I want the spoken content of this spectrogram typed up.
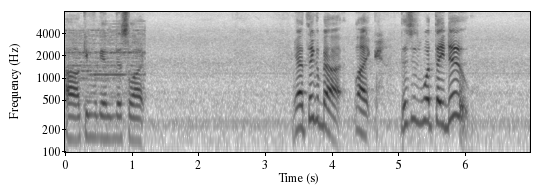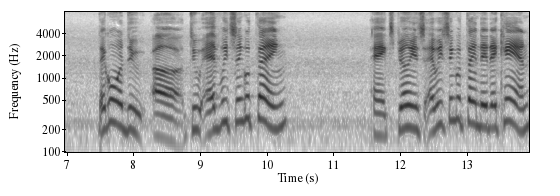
Oh, I keep forgetting dislike. Yeah, think about it. Like, this is what they do. They're going to do uh do every single thing and experience every single thing that they can.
